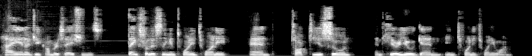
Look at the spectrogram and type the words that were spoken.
high energy conversations. Thanks for listening in 2020 and talk to you soon and hear you again in 2021.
